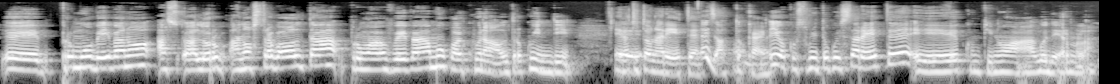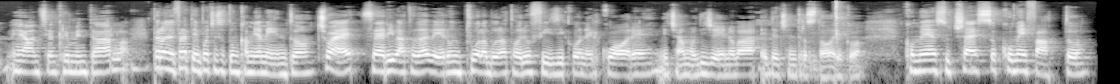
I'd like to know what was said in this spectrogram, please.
eh, promuovevano a, a, loro, a nostra volta promuovevamo qualcun altro, quindi era tutta una rete. Esatto. Okay. Io ho costruito questa rete e continuo a godermela e anzi a incrementarla. Però nel frattempo c'è stato un cambiamento, cioè sei arrivata ad avere un tuo laboratorio fisico nel cuore, diciamo, di Genova e del centro storico. Come è successo? Come hai fatto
